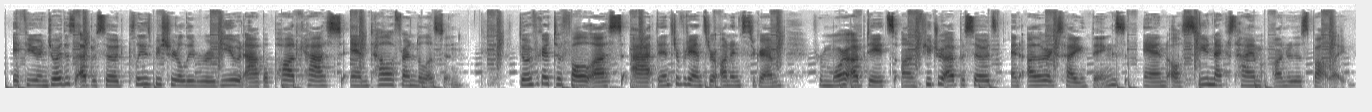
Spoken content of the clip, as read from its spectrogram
If you enjoyed this episode, please be sure to leave a review in Apple Podcasts and tell a friend to listen. Don't forget to follow us at Dancer for Dancer on Instagram for more updates on future episodes and other exciting things, and I'll see you next time under the spotlight.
